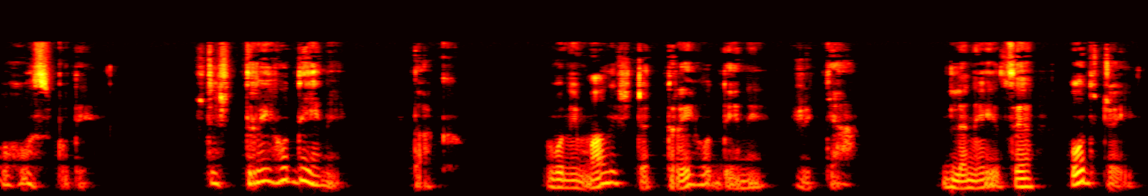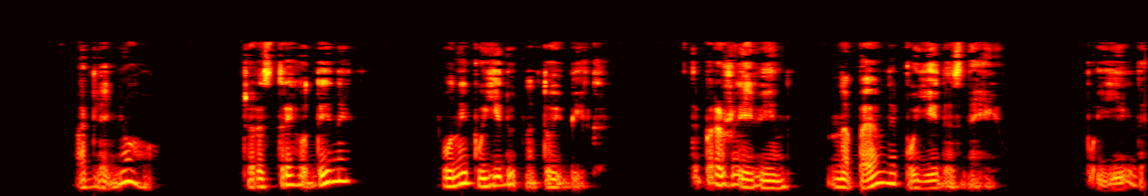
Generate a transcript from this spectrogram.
О, Господи, ще ж три години. Так, вони мали ще три години життя. Для неї це отчай, а для нього через три години вони поїдуть на той бік. Тепер уже і він, напевне, поїде з нею. Поїде.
